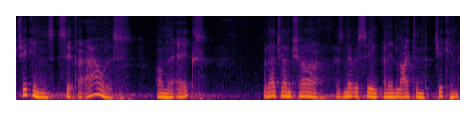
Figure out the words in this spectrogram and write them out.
Chickens sit for hours on their eggs, but Ajahn Chah has never seen an enlightened chicken.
